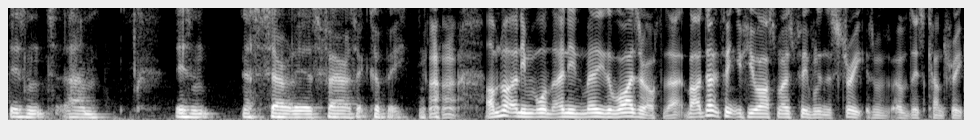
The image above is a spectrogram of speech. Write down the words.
isn't um, isn't necessarily as fair as it could be. I'm not any more any, any the wiser after that, but I don't think if you ask most people in the street of, of this country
